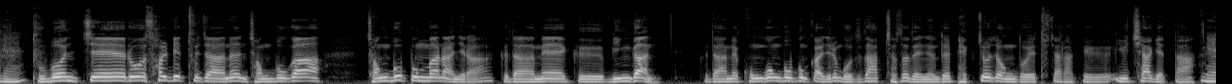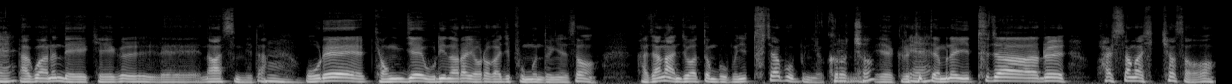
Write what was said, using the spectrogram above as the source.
네. 두 번째로 설비 투자는 정부가 정부뿐만 아니라 그다음에 그 민간 그 다음에 공공 부분까지를 모두 다 합쳐서 내년도에 100조 정도의 투자를 하게 유치하겠다라고 네. 하는 내 계획을 내놨습니다. 음. 올해 경제 우리나라 여러 가지 부문 등에서 가장 안 좋았던 부분이 투자 부분이었거든요. 그렇죠. 예, 그렇기 예. 때문에 이 투자를 활성화시켜서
